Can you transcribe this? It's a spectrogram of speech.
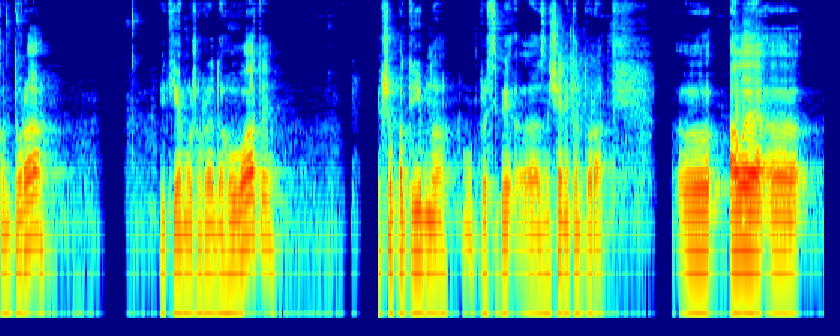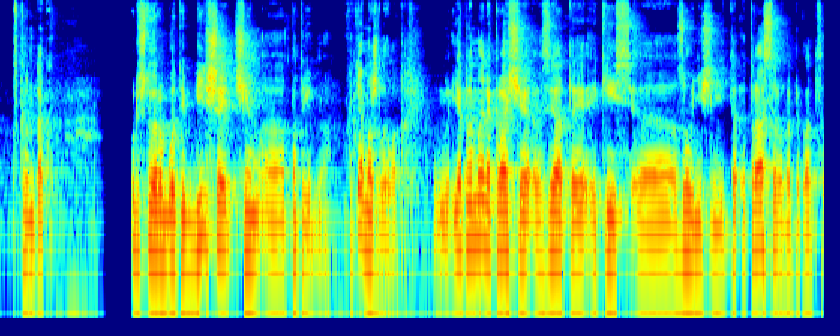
контура, які я можу редагувати, якщо потрібно. Ну, в принципі, е, звичайні контура. Е, Але, е, скажімо так, ручної роботи більше, е, потрібно. Хоча можливо. Як на мене, краще взяти якийсь е, зовнішній трасер, наприклад, е,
